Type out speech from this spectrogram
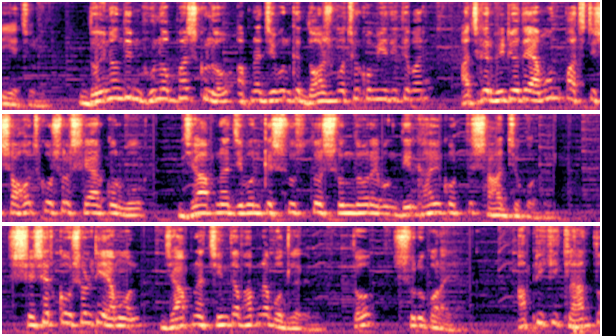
দিয়ে চলি। দৈনন্দিন ভুল অভ্যাসগুলো আপনার জীবনকে দশ বছর কমিয়ে দিতে পারে। আজকের ভিডিওতে এমন পাঁচটি সহজ কৌশল শেয়ার করব যা আপনার জীবনকে সুস্থ, সুন্দর এবং দীর্ঘায়ু করতে সাহায্য করবে। শেষের কৌশলটি এমন যা আপনার চিন্তা ভাবনা বদলে দেবে। তো শুরু করা যাক। আপনি কি ক্লান্ত,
